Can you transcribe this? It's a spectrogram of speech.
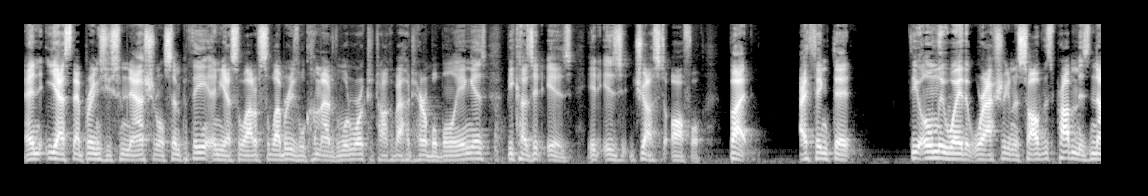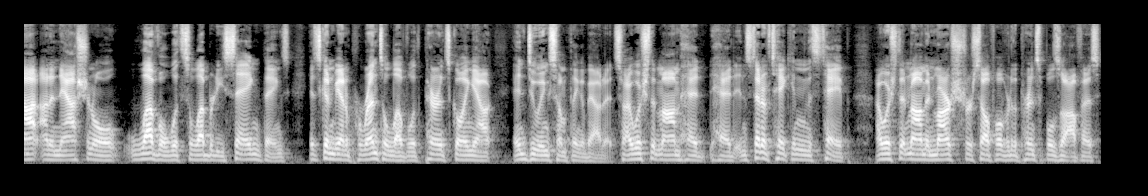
And yes, that brings you some national sympathy. And yes, a lot of celebrities will come out of the woodwork to talk about how terrible bullying is because it is. It is just awful. But I think that the only way that we're actually going to solve this problem is not on a national level with celebrities saying things. It's going to be on a parental level with parents going out and doing something about it. So I wish that mom had, had instead of taking this tape, I wish that mom had marched herself over to the principal's office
